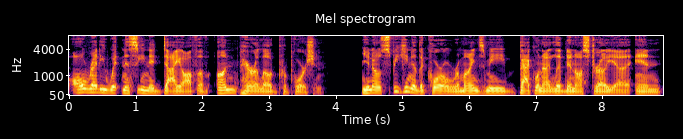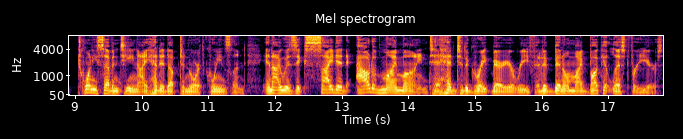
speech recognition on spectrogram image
already witnessing a die off of unparalleled proportion. You know, speaking of the coral reminds me back when I lived in Australia in 2017, I headed up to North Queensland and I was excited out of my mind to head to the Great Barrier Reef. It had been on my bucket list for years.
